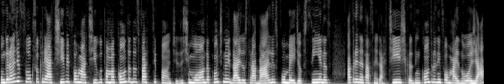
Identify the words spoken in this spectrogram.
Um grande fluxo criativo e formativo toma conta dos participantes, estimulando a continuidade dos trabalhos por meio de oficinas, apresentações artísticas, encontros informais no Ojá,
